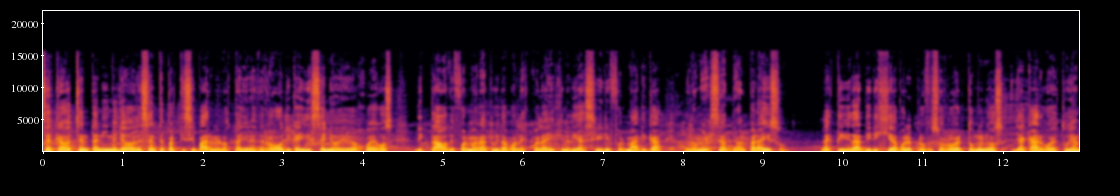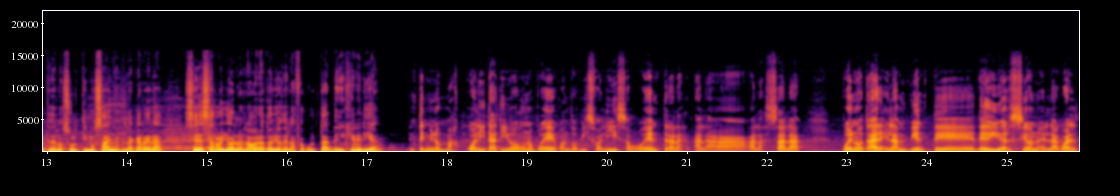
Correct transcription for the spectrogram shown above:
Cerca de 80 niños y adolescentes participaron en los talleres de robótica y diseño de videojuegos dictados de forma gratuita por la Escuela de Ingeniería Civil Informática de la Universidad de Valparaíso. La actividad dirigida por el profesor Roberto Muñoz y a cargo de estudiantes de los últimos años de la carrera se desarrolló en los laboratorios de la Facultad de Ingeniería. En términos más cualitativos, uno puede, cuando visualiza o entra a la, a la, sala, puede notar el ambiente de diversión en la cual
